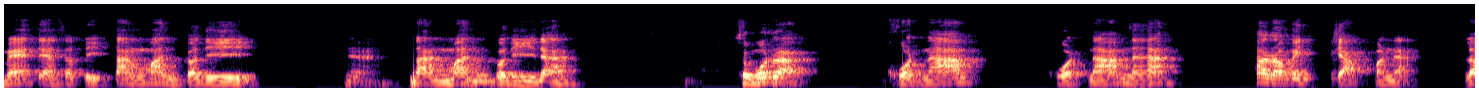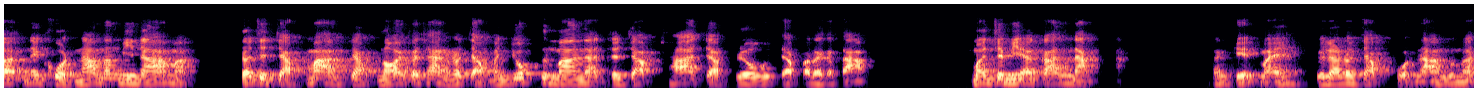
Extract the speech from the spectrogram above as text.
แม้แต่สติตั้งมั่นก็ดีนะตั้งมั่นก็ดีนะ สมมติว่า ขวดน้ำขวดน้ำนะ ถ้าเราไปจับมันน่ะ แล้วในขวดน้ำนั้นมีน้ำอะ เราจะจับมากจับน้อยก็ช่าง เราจับมันยกขึ้นมาน่ะ จะจับช้าจับเร็วจับอะไรก็ตาม มันจะมีอาการหนัก สังเกตไหม เวลาเราจับขวดน้ำขึ้นมา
